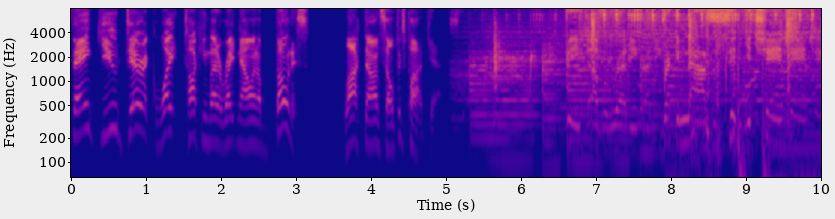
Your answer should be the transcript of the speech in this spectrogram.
Thank you, Derrick White, talking about it right now in a bonus Locked On Celtics podcast. Be ever ready. Recognize the city of champs.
